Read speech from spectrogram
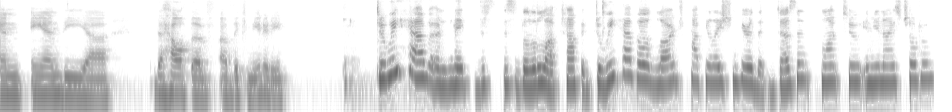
and and the uh, the health of, of the community. Do we have, and make this, this is a little off topic, do we have a large population here that doesn't want to immunize children?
